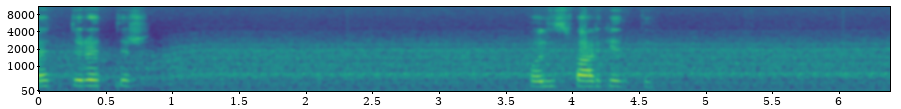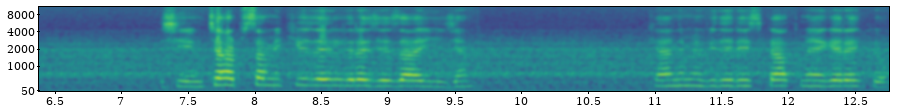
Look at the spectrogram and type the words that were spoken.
Öttür öttür. Polis fark etti. Şeyim çarpsam 250 lira ceza yiyeceğim. Kendimi bir de riske atmaya gerek yok.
